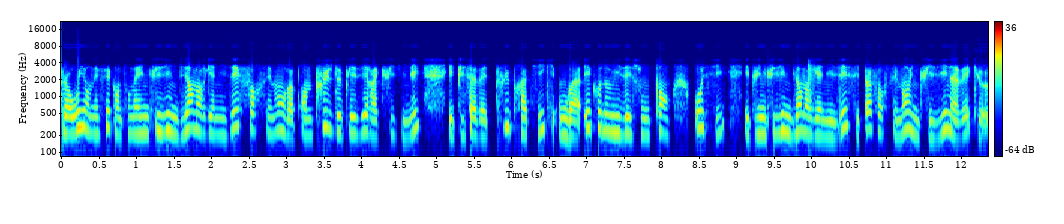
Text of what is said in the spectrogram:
Alors oui, en effet, quand on a une cuisine bien organisée, forcément, on va prendre plus de plaisir à cuisiner et puis ça va être plus pratique. On va économiser son temps aussi. Et puis une cuisine bien organisée, c'est pas forcément une cuisine avec euh,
